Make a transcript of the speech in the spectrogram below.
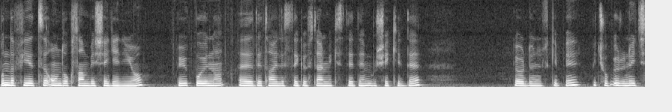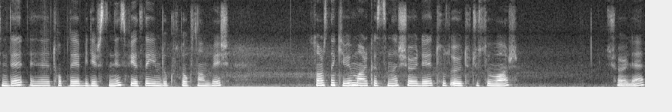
Bunun da fiyatı 10.95'e geliyor. Büyük boyunu e, detaylı size göstermek istedim. Bu şekilde. Gördüğünüz gibi birçok ürünü içinde e, toplayabilirsiniz. Fiyatı da 29.95. Sonrasında Kiwi markasının şöyle tuz öğütücüsü var. Şöyle.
